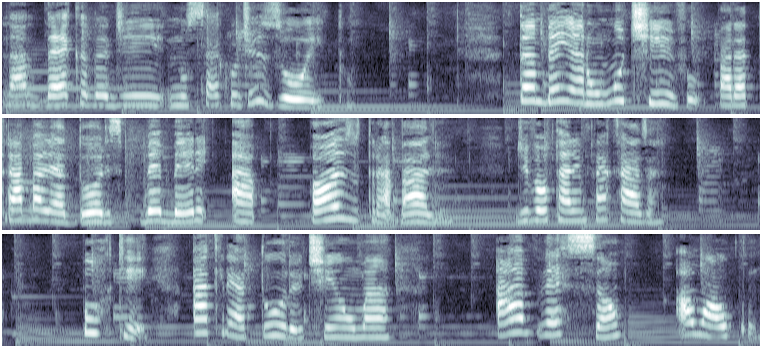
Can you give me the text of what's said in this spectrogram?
na década de. no século XVIII. Também era um motivo para trabalhadores beberem após o trabalho de voltarem para casa. Porque a criatura tinha uma aversão ao álcool.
